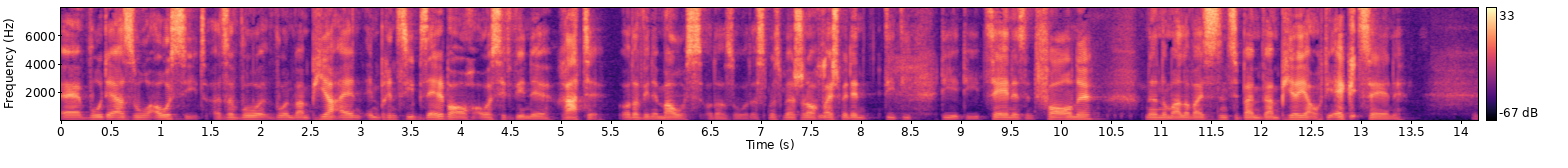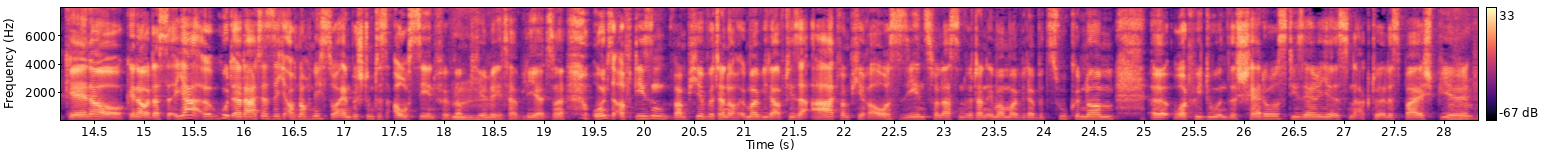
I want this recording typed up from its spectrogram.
äh, wo der so aussieht. Also wo, wo ein Vampir ein, im Prinzip selber auch aussieht wie eine Ratte oder wie eine Maus oder so. Das muss man ja schon auch, weißt du, die, die, die, die Zähne sind vorne. Ne? Normalerweise sind sie beim Vampir ja auch die Eckzähne. Genau, genau. Das, ja, gut, da hatte sich auch noch nicht so ein bestimmtes Aussehen für Vampire mhm. etabliert. Ne? Und auf diesen Vampir wird dann auch immer wieder, auf diese Art, Vampire aussehen zu lassen, wird dann immer mal wieder Bezug genommen. Äh, What We Do in the Shadows, die Serie, ist ein aktuelles Beispiel. Mhm.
